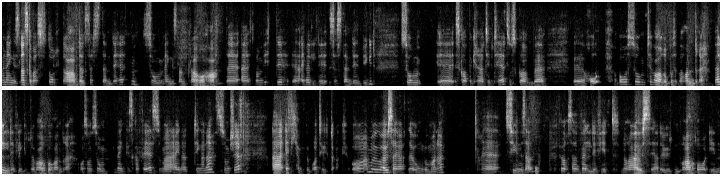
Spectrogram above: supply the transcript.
Men Engesland skal være stolt av den selvstendigheten som Engesland klarer å ha. Det er et vanvittig, ei veldig selvstendig bygd som eh, skaper kreativitet, som skaper eh, håp, og som tar vare på hverandre. Veldig flinke til å ta vare på hverandre. Og sånn som Benkes kafé, som er en av tingene som skjer, er et kjempebra tiltak. Og jeg må jo òg si at ungdommene eh, synes jeg oppfører seg veldig fint når jeg òg ser det utenfra og inn,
